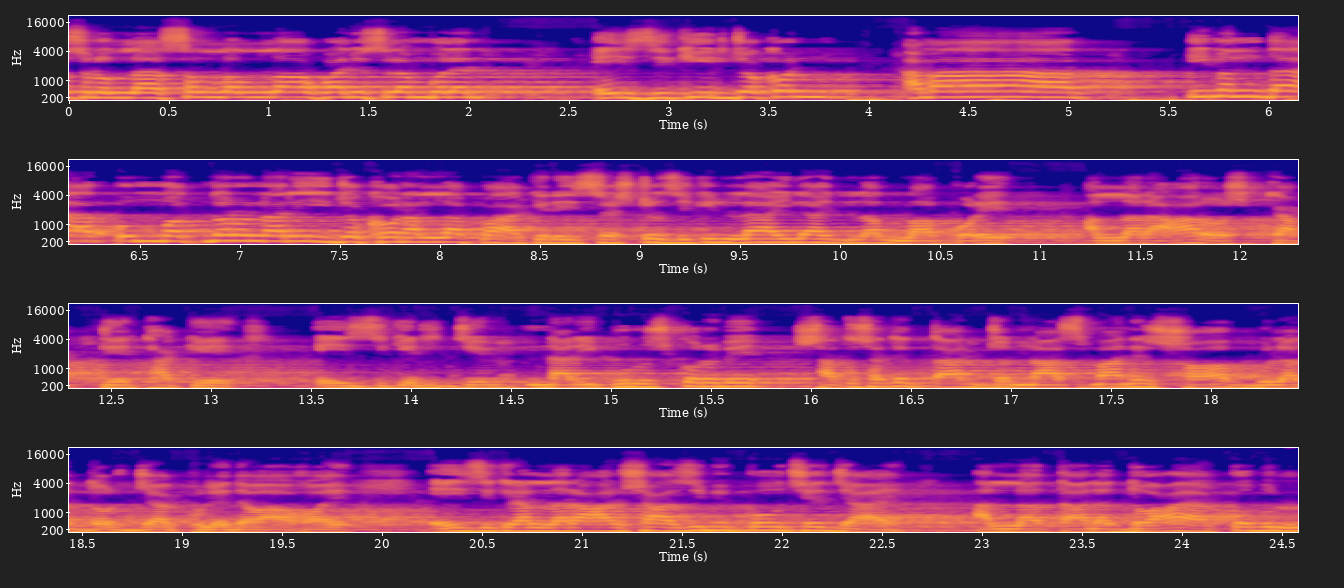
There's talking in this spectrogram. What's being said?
রসুল্লাহ সাল্লাহ আলিয়াল্লাম বলেন, এই জিকির যখন আমার ইমানদার উম্মত নর নারী যখন আল্লাহ পাকের এই শ্রেষ্ঠ জিকির লা পরে ইল্লাল্লাহ পড়ে, আল্লাহর আরস কাঁপতে থাকে। এই জিকির যে নারী পুরুষ করবে, সাথে সাথে তার জন্য আসমানের সবগুলা দরজা খুলে দেওয়া হয়। এই জিকির আল্লাহর আরশা আজিমে পৌঁছে যায়। আল্লাহ তাআলা দোয়া কবুল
